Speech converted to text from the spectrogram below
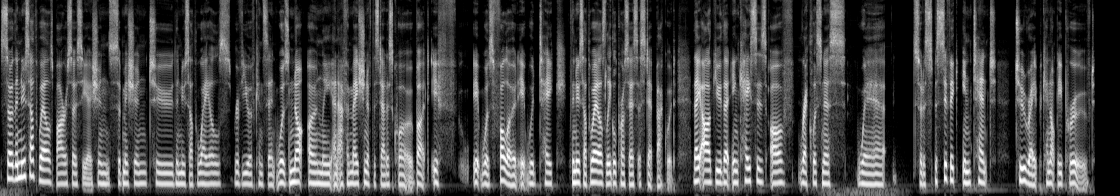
So, the New South Wales Bar Association's submission to the New South Wales review of consent was not only an affirmation of the status quo, but if it was followed, it would take the New South Wales legal process a step backward. They argue that in cases of recklessness, where sort of specific intent to rape cannot be proved,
